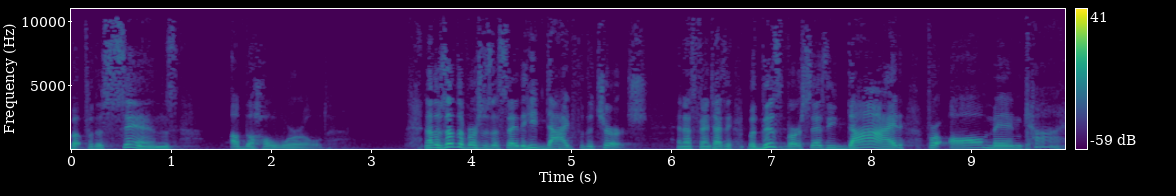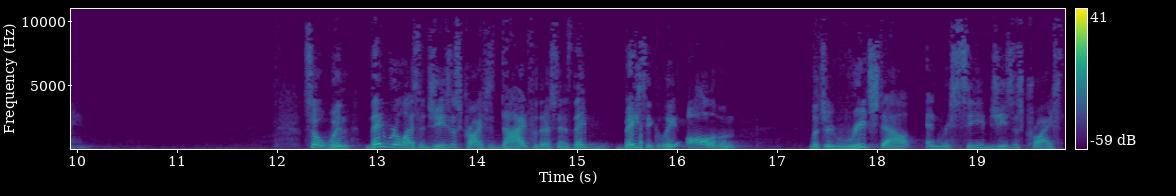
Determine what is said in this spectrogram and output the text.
but for the sins of the whole world. Now there's other verses that say that he died for the church, and that's fantastic. But this verse says he died for all mankind. So when they realized that Jesus Christ died for their sins, they basically, all of them, literally reached out and received Jesus Christ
